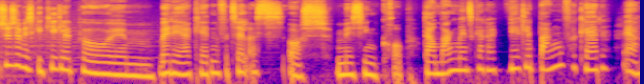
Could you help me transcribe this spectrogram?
Nu synes jeg, vi skal kigge lidt på, øhm, hvad det er, katten fortæller os, os med sin krop. Der er jo mange mennesker, der er virkelig bange for katte, ja.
